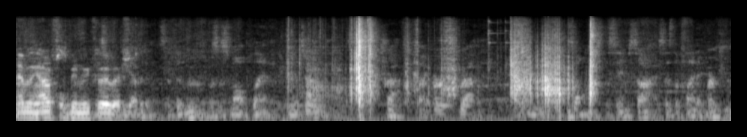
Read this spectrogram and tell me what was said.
Everything else has been refurbished. be evidence that the moon was a small planet in its early trapped by Earth's gravity. The moon is almost the same size as the planet Mercury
